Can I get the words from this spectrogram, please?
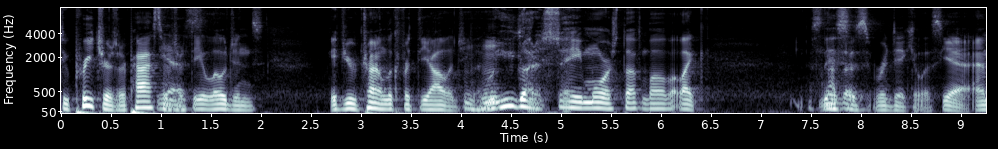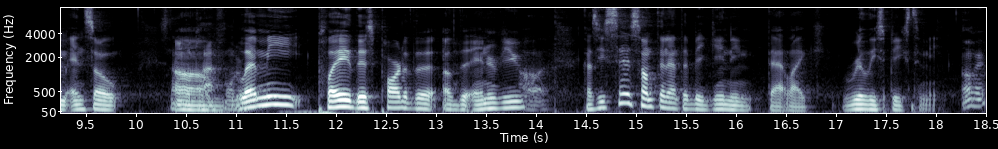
to preachers or pastors or theologians if you're trying to look for theology. Like, Mhm. well, you got to say more stuff, blah blah. blah. Like It's this the- is ridiculous. Yeah, and and so it's not the um, platform. let me play this part of the of the interview Oh, because he says something at the beginning that like really speaks to me okay.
